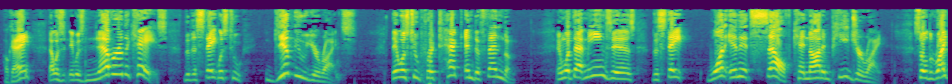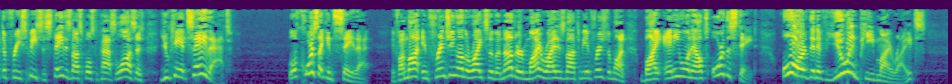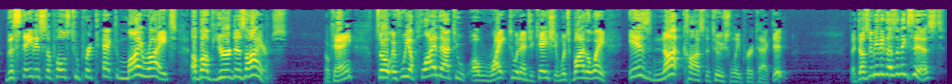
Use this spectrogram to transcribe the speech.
Okay? That was, it was never the case that the state was to give you your rights. It was to protect and defend them. And what that means is the state, one in itself, cannot impede your right. So the right to free speech, the state is not supposed to pass a law that says, you can't say that. Well, of course I can say that. If I'm not infringing on the rights of another, my right is not to be infringed upon by anyone else or the state. Or that if you impede my rights, the state is supposed to protect my rights above your desires. Okay? So if we apply that to a right to an education, which by the way is not constitutionally protected, that doesn't mean it doesn't exist.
